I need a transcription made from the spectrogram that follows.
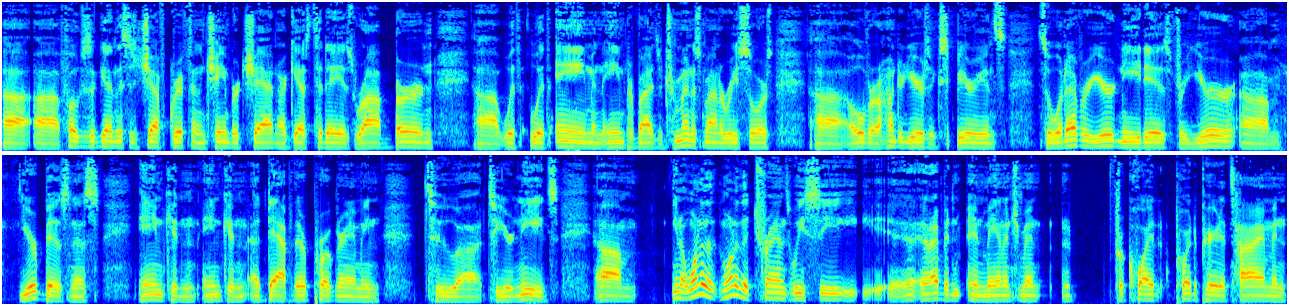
uh, uh, folks, again, this is Jeff Griffin in Chamber Chat, and our guest today is Rob Byrne uh, with with AIM, and AIM provides a tremendous amount of resource, uh, over hundred years experience. So whatever your need is for your um, your business, AIM can AIM can adapt their programming to uh, to your needs. Um, you know, one of the one of the trends we see, and I've been in management for quite quite a period of time, and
